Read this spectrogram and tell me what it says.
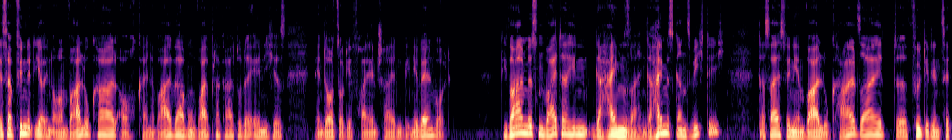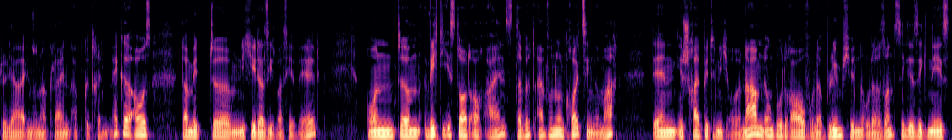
Deshalb findet ihr in eurem Wahllokal auch keine Wahlwerbung, Wahlplakate oder ähnliches, denn dort sollt ihr frei entscheiden, wen ihr wählen wollt. Die Wahlen müssen weiterhin geheim sein. Geheim ist ganz wichtig. Das heißt, wenn ihr im Wahllokal seid, äh, füllt ihr den Zettel ja in so einer kleinen abgetrennten Ecke aus, damit äh, nicht jeder sieht, was ihr wählt. Und ähm, wichtig ist dort auch eins, da wird einfach nur ein Kreuzchen gemacht. Denn ihr schreibt bitte nicht eure Namen irgendwo drauf oder Blümchen oder sonstige Signes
